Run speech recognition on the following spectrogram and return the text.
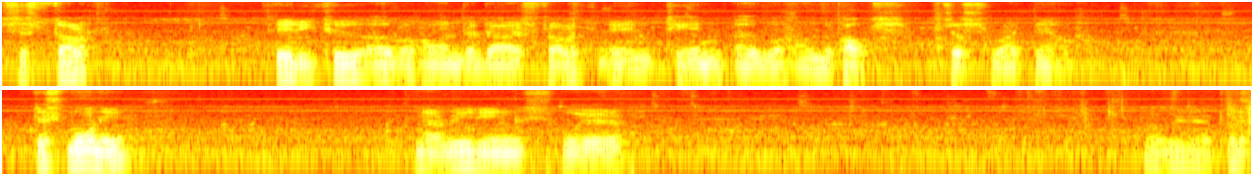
systolic, 32 over on the diastolic, and 10 over on the pulse, just right now. This morning, my readings were oh, where did I put it?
